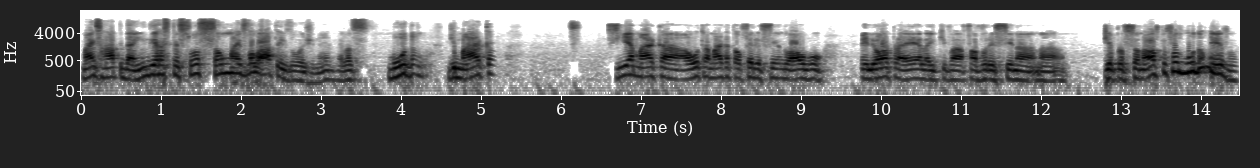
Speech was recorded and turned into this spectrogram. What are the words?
mais rápida ainda e as pessoas são mais voláteis hoje, né? Elas mudam de marca se a marca, a outra marca está oferecendo algo melhor para ela e que vai favorecer na, na dia profissional, as pessoas mudam mesmo.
